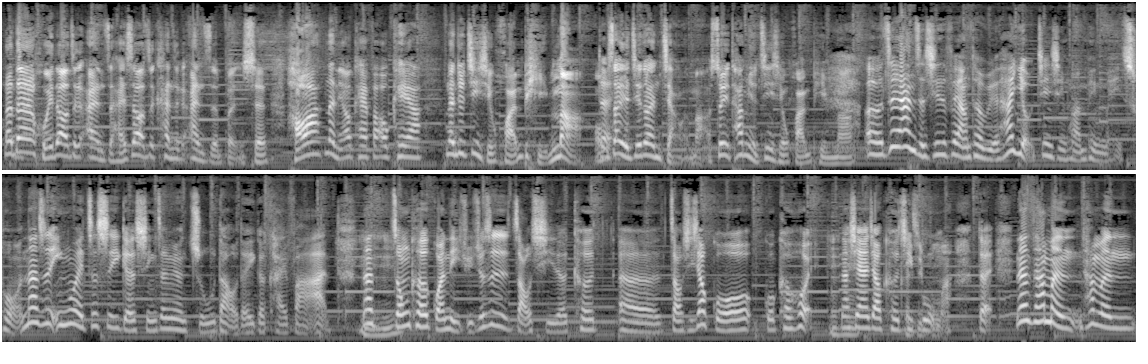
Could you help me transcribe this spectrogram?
那当然回到这个案子，还是要再看这个案子的本身。好啊，那你要开发 OK 啊，那就进行环评嘛。我们对上一个阶段讲了嘛，所以他们有进行环评吗？呃，这个案子其实非常特别，它有进行环评，没错。那是因为这是一个行政院主导的一个开发案。那中科管理局就是早期的科，呃，早期叫国国科会，那现在叫科技部嘛。对，那他们他们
